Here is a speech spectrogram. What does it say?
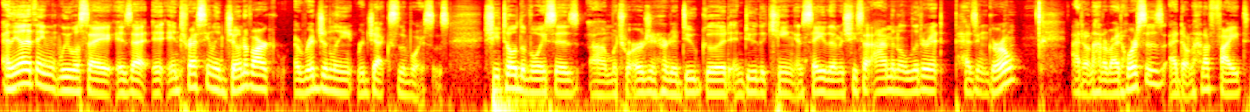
And the other thing we will say is that interestingly, Joan of Arc originally rejects the voices. She told the voices, um, which were urging her to do good and do the king and save them, and she said, "I'm an illiterate peasant girl. I don't know how to ride horses. I don't know how to fight."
